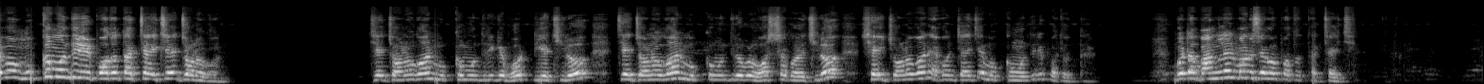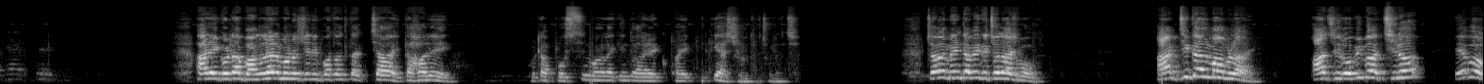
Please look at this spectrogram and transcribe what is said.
এবং মুখ্যমন্ত্রীর পদত্যাগ চাইছে জনগণ। যে জনগণ মুখ্যমন্ত্রীকে ভোট দিয়েছিল, যে জনগণ মুখ্যমন্ত্রীর উপর ভরসা করেছিল, সেই জনগণ এখন চাইছে মুখ্যমন্ত্রীর পদত্যাগ। গোটা বাংলার মানুষ এখন পদত্যাগ চাইছে। আর এই গোটা বাংলার মানুষ যদি পদত্যাগ চায়, তাহলে গোটা পশ্চিমবাংলা কিন্তু আরেক কয়েক ইতিহাসই হতে চলেছে। চলো মেন টপিকে চলে আসব। আর্জিকাল মামলায় আজ রবিবার ছিল এবং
